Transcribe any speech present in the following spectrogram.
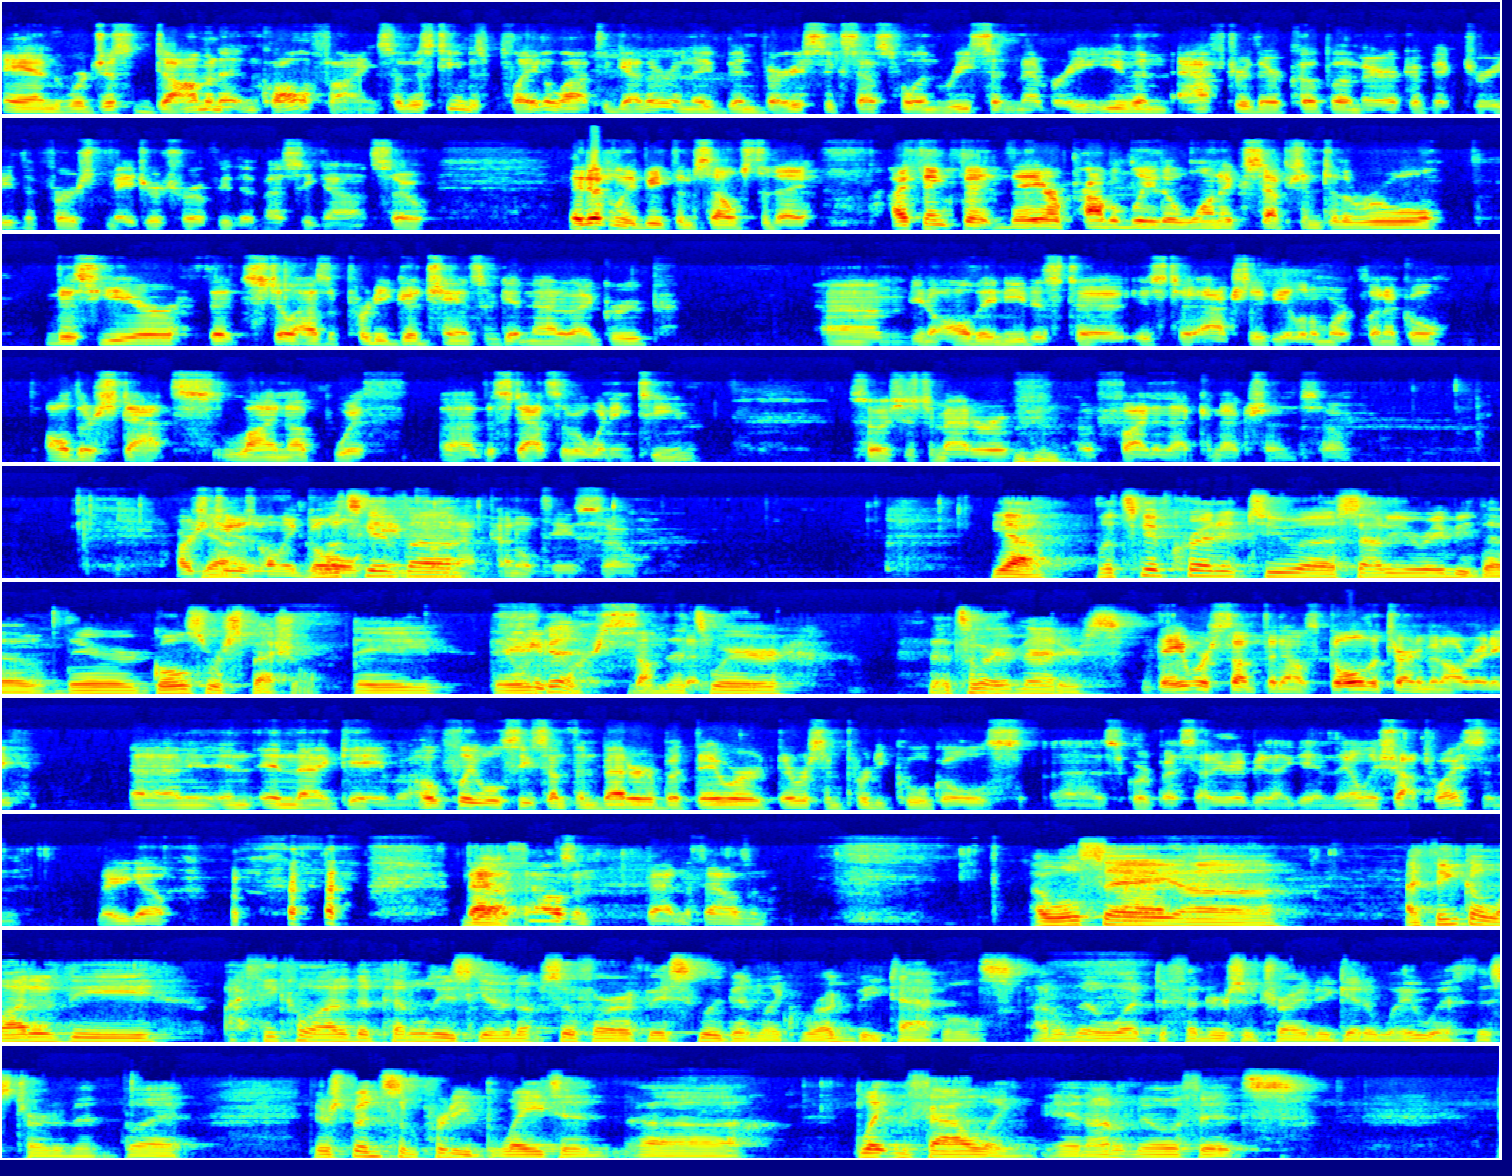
and were just dominant in qualifying. So this team has played a lot together and they've been very successful in recent memory, even after their Copa America victory, the first major trophy that Messi got. So they definitely beat themselves today. I think that they are probably the one exception to the rule this year that still has a pretty good chance of getting out of that group. Um, you know, all they need is to is to actually be a little more clinical. All their stats line up with uh, the stats of a winning team, so it's just a matter of, hmm of finding that connection. So Yeah, Argentina's only let's goal came give from uh, that penalty. So yeah, let's give credit to uh, Saudi Arabia though. Their goals were special. They they were they good, were that's where that's where it matters. They were something else. Goal of the tournament already. Uh, I mean, in, in that game. Hopefully, we'll see something better. But they were there were some pretty cool goals uh, scored by Saudi Arabia in that game. They only shot twice, and there you go. Batting a Yeah, thousand. Batting a thousand. I will Uh, say uh, I think a lot of the I think a lot of the penalties given up so far have basically been like rugby tackles. I don't know what defenders are trying to get away with this tournament, but there's been some pretty blatant uh, blatant fouling, and I don't know if it's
